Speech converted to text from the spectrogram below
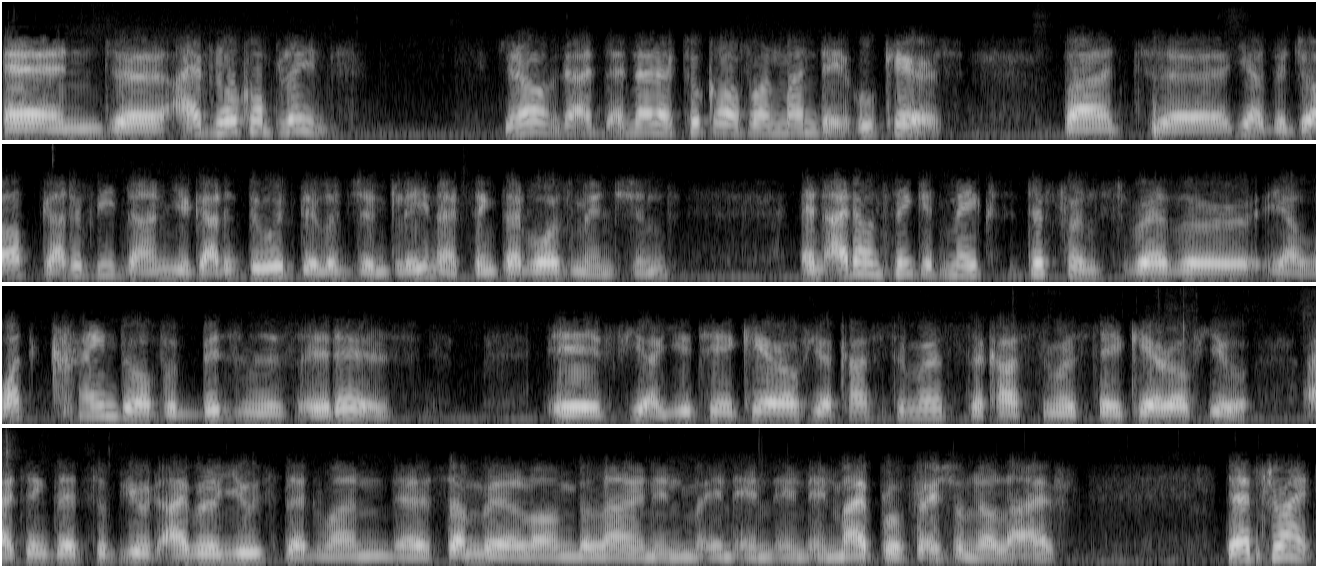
and uh, I have no complaints. You know, and then I took off on Monday. Who cares? But uh, yeah, the job got to be done. You got to do it diligently, and I think that was mentioned. And I don't think it makes a difference whether, yeah, what kind of a business it is. If yeah, you take care of your customers, the customers take care of you. I think that's a beauty. I will use that one uh, somewhere along the line in, in, in, in my professional life. That's right.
